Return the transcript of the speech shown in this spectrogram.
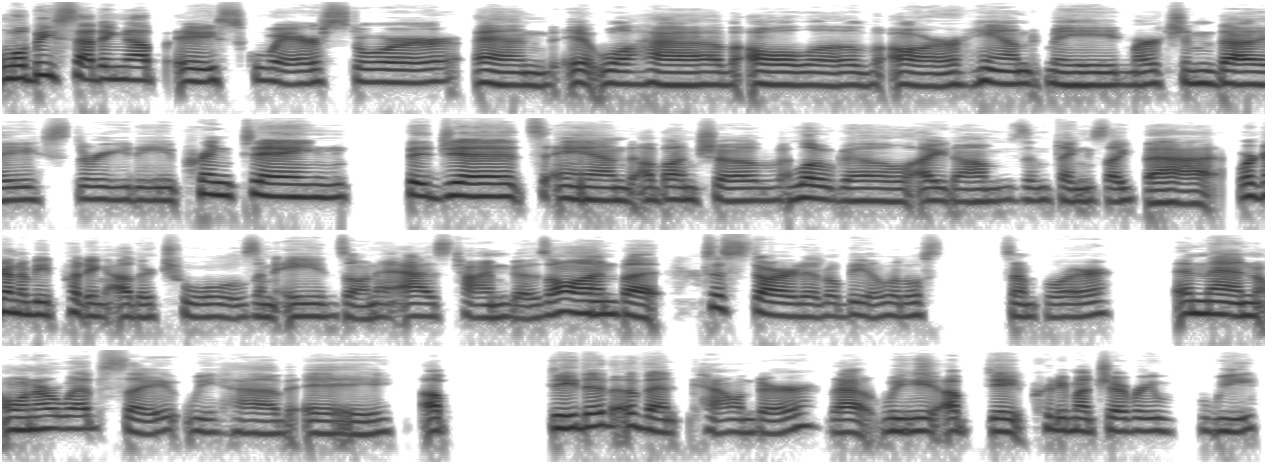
We'll be setting up a Square store and it will have all of our handmade merchandise, 3D printing, fidgets, and a bunch of logo items and things like that. We're going to be putting other tools and aids on it as time goes on, but to start, it'll be a little simpler. And then on our website, we have a updated event calendar that we update pretty much every week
